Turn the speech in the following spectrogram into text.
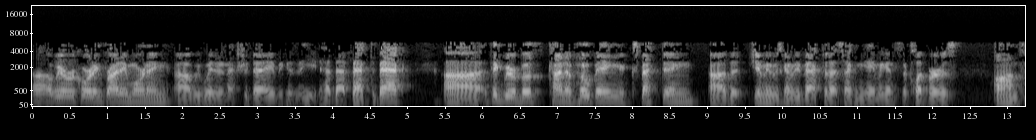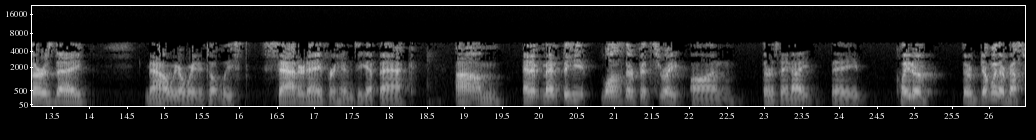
uh, we were recording Friday morning. Uh, we waited an extra day because the Heat had that back to back. Uh, I think we were both kind of hoping, expecting uh, that Jimmy was going to be back for that second game against the Clippers on Thursday. Now we are waiting till at least Saturday for him to get back. Um, and it meant the Heat lost their fifth straight on Thursday night. They played a they're definitely their best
